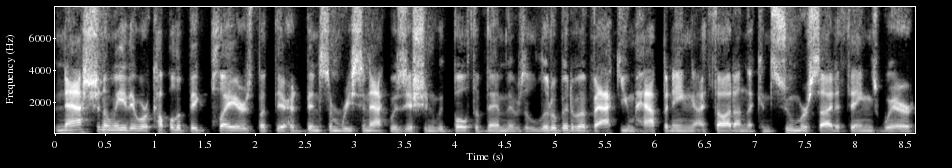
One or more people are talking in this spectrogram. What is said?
nationally there were a couple of big players but there had been some recent acquisition with both of them there was a little bit of a vacuum happening i thought on the consumer side of things where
